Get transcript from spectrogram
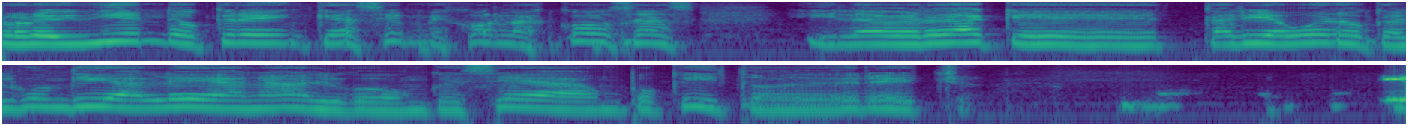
prohibiendo creen que hacen mejor las cosas y la verdad que estaría bueno que algún día lean algo, aunque sea un poquito de derecho. Y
